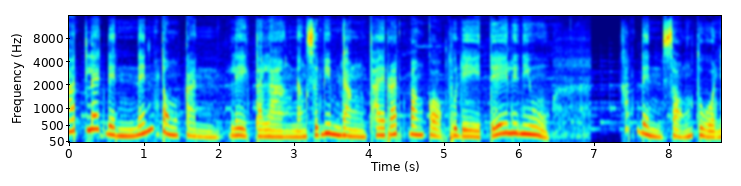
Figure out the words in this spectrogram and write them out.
คัดเลขเด่นเน้นตรงกัน เลขตารางหนังสือพิมพ์ดังไทยรัฐบางกอกทูเดย์เดลินิวส์คัดเด่น 2 ตัวเ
